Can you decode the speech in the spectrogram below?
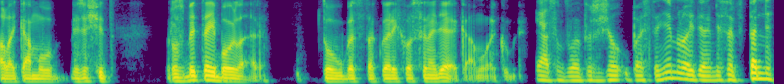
Ale kámo, vyřešit rozbitý boiler, to vůbec takhle rychle se neděje, kámo, jakoby. Já jsem tohle to řešil úplně stejně minulý týden. Mně se v ten,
